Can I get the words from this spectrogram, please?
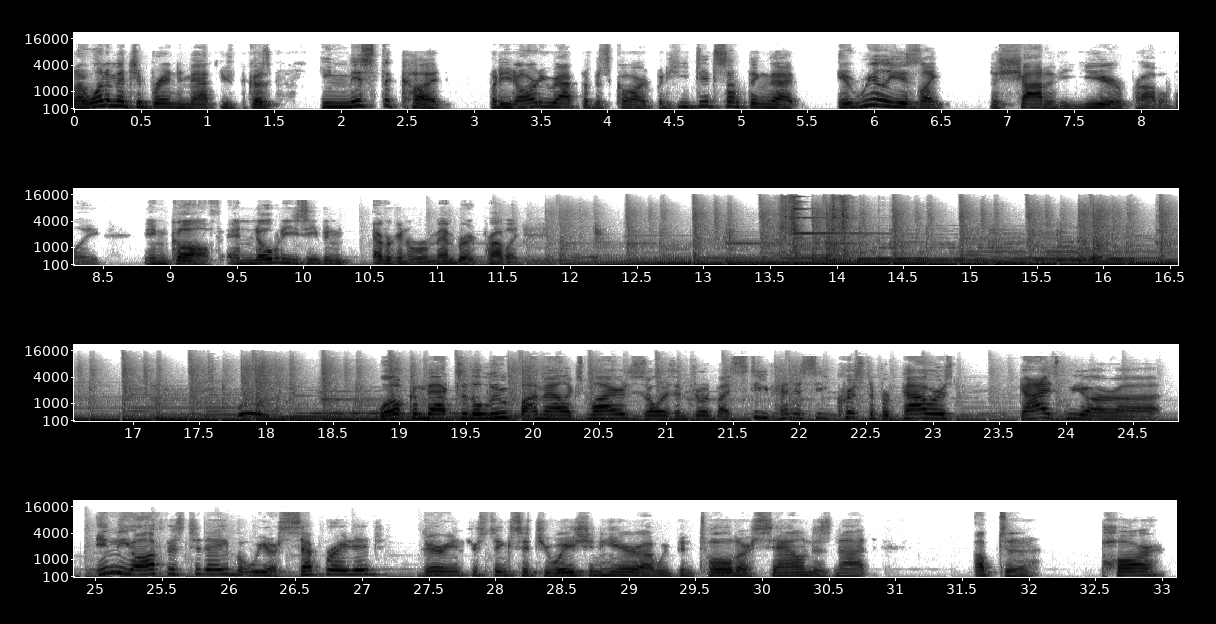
But I want to mention Brandon Matthews because he missed the cut, but he'd already wrapped up his card. But he did something that it really is like the shot of the year, probably in golf, and nobody's even ever going to remember it, probably. Welcome back to the Loop. I'm Alex Myers. As always, I'm joined by Steve Hennessey, Christopher Powers. Guys, we are uh, in the office today, but we are separated. Very interesting situation here. Uh, we've been told our sound is not up to par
